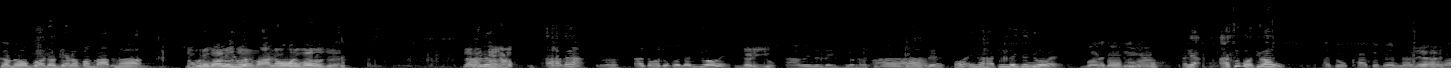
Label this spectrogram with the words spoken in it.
ગમે ગોડો ગેલો પણ બાપનો છોકરો વાલો થોડું છોકરો વાલો બહુ. જોઈએ. એટલે બંધ થઈ જડો આ હગા આ તમારો છોકરો જડી ગયો હવે. જડી ગયો. ને લઈ ગયો અમે એને હાથી લઈ જજો હવે. એટલે આ શું બોત્યું આવું? આ તો ખાતો તો નાસ્તો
